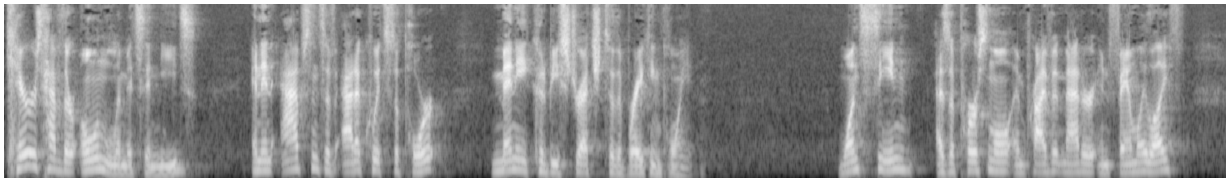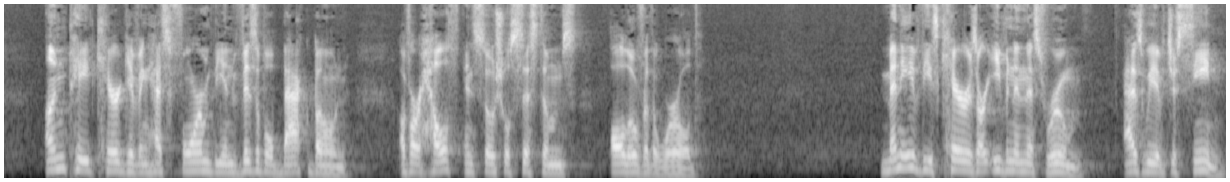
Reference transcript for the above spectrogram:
Carers have their own limits and needs, and in absence of adequate support, many could be stretched to the breaking point. Once seen as a personal and private matter in family life, unpaid caregiving has formed the invisible backbone of our health and social systems all over the world. Many of these carers are even in this room, as we have just seen.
